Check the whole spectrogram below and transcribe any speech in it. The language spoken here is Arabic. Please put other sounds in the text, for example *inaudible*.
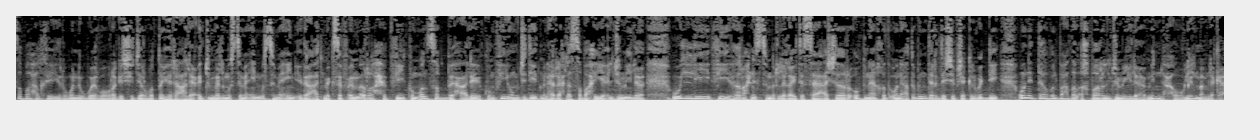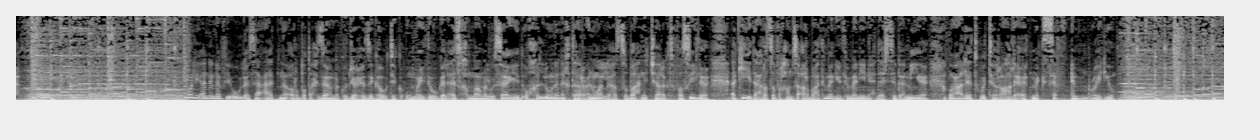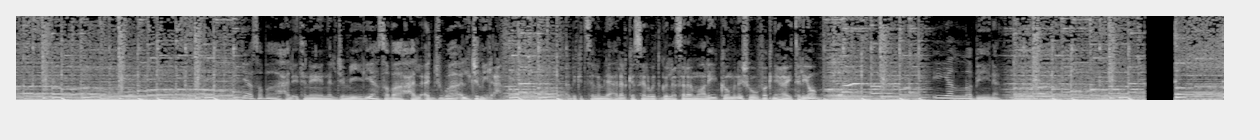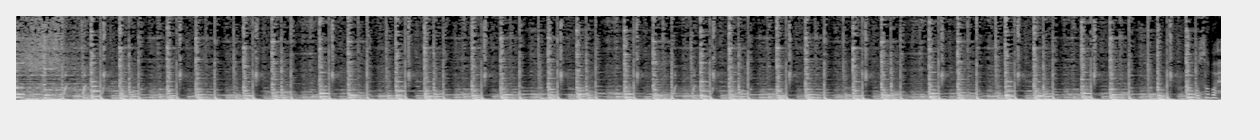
صباح الخير والنوير وورق الشجر والطير على أجمل مستمعين مستمعين إذاعة Mix FM نرحب فيكم ونصبح عليكم في يوم جديد من هالرحلة الصباحية الجميلة واللي فيها راح نستمر لغاية الساعة 10 وبناخذ ونعطي وندردش بشكل ودي ونتداول بعض الأخبار الجميلة من حول المملكة. ولأننا في أولى ساعاتنا أربط حزامك وجهز قهوتك وما يذوق العز خمام الوسايد وخلونا نختار عنوان لهالصباح نتشارك تفاصيله. أكيد على صفر خمسة أربعة ثمانية وثمانين إحداش سبعمية وعلى تويتر على at Mix FM Radio يا صباح الاثنين الجميل يا صباح الأجواء الجميلة. أبيك تسلم لي على الكسل وتقول له السلام عليكم نشوفك نهاية اليوم. يلا بينا.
